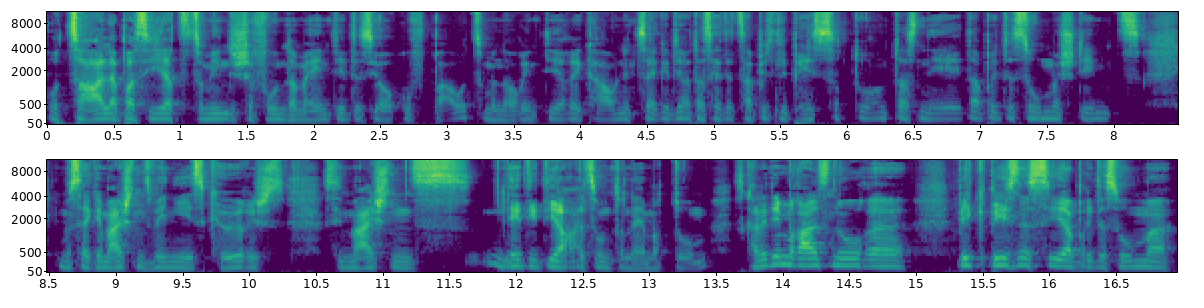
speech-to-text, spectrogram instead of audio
und zahlenbasiert zumindest ein Fundament in das Jahr aufbaut, um eine Orientierung kann auch nicht sagen, ja, das hätte jetzt ein bisschen besser tun und das nicht, aber in der Summe stimmt's. Ich muss sagen, meistens, wenn ich es höre, ist, sind meistens nicht ideal als Unternehmertum. Es kann nicht immer als nur äh, Big Business sein, aber in der Summe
